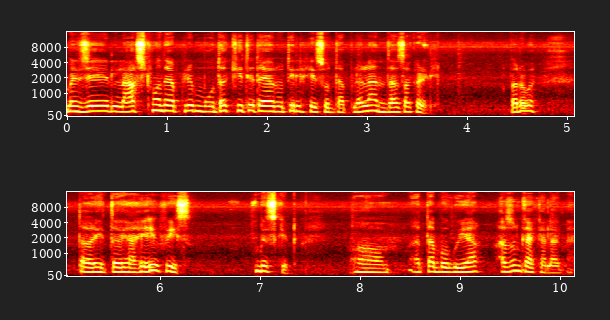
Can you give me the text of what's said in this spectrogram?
म्हणजे लास्टमध्ये आपले मोदक किती तयार होतील हे सुद्धा आपल्याला अंदाजा कळेल. बरोबर? तर इथं आहे वीस बिस्किट. आता बघूया अजून काय काय लागणार.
